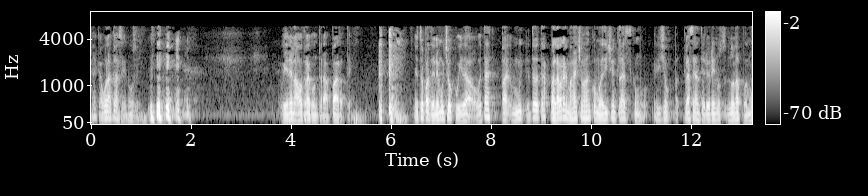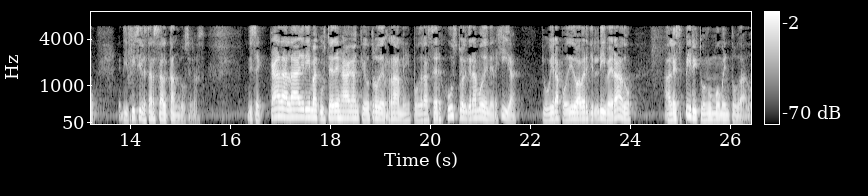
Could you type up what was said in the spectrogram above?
Se acabó la clase, no sé. Viene la otra contraparte. Esto para tener mucho cuidado. Estas, estas palabras más hechos como he dicho en clases, como he dicho clases anteriores, no, no las podemos, es difícil estar saltándoselas. Dice, cada lágrima que ustedes hagan que otro derrame podrá ser justo el gramo de energía que hubiera podido haber liberado al espíritu en un momento dado.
